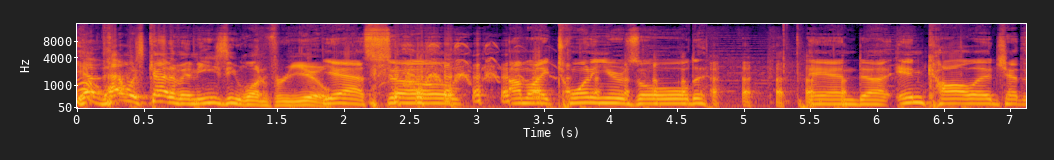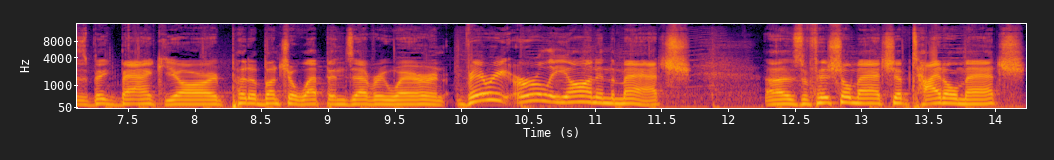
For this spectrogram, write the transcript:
yeah, that was kind of an easy one for you. Yeah, so I'm like 20 years old and uh, in college, had this big backyard, put a bunch of weapons everywhere. And very early on in the match, uh, it was official matchup, title match.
